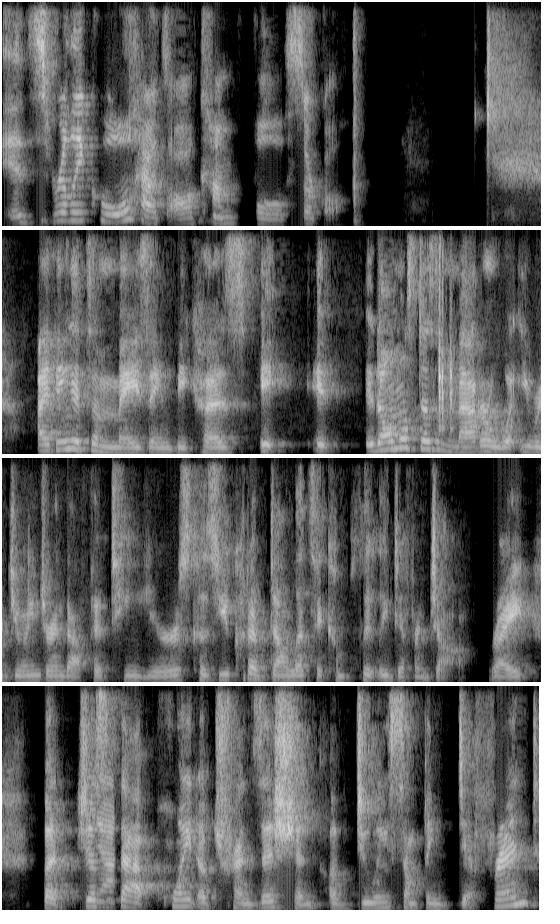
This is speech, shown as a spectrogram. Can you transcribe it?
it's really cool how it's all come full circle. I think it's amazing because it it it almost doesn't matter what you were doing during that 15 years because you could have done let's say a completely different job, right? But just yeah. that point of transition of doing something different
